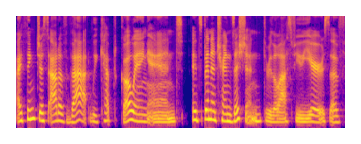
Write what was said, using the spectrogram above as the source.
I think just out of that, we kept going. And it's been a transition through the last few years of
